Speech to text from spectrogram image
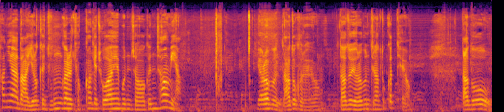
찬이야 나 이렇게 누군가를 격하게 좋아해 본 적은 처음이야. 여러분 나도 그래요. 나도 여러분들이랑 똑같아요. 나도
